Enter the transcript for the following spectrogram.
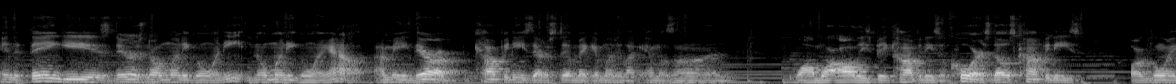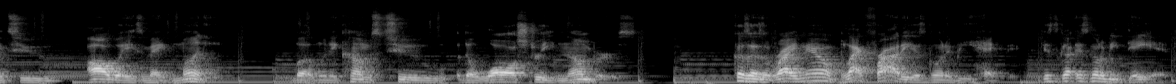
And the thing is, there is no money going in, no money going out. I mean, there are companies that are still making money like Amazon, Walmart, all these big companies. Of course, those companies are going to always make money. But when it comes to the Wall Street numbers, because as of right now, Black Friday is going to be hectic. It's, go, it's going to be dead.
